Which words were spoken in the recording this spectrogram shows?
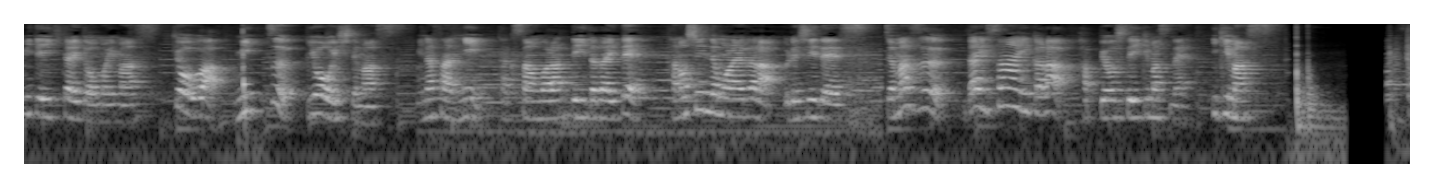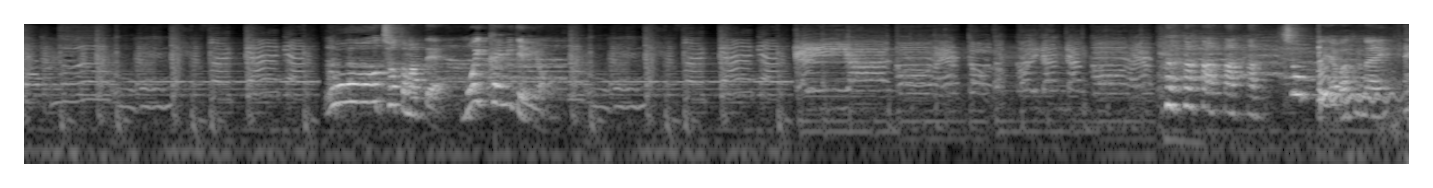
見ていきたいと思います。今日は3つ用意してます。皆さんにたくさん笑っていただいて楽しんでもらえたら嬉しいです。じゃあまず第3位から発表していきますね。いきます。おーちょっと待って。もう一回見てみよう。ちょっとやばくない？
